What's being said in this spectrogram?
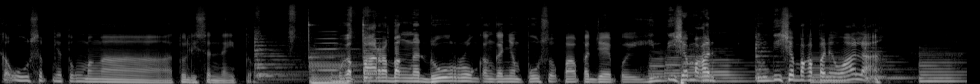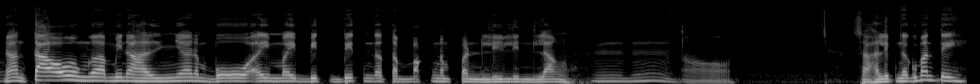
kausap niya tong mga tulisan na ito? Kumbaga para bang nadurog ang kanyang puso, Papa Jepoy. Hindi siya, maka, hindi siya makapaniwala na ang taong ah, minahal niya ng buo ay may bit-bit na tabak ng panlilin lang. Mhm. Oo. Sa halip na gumanti,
